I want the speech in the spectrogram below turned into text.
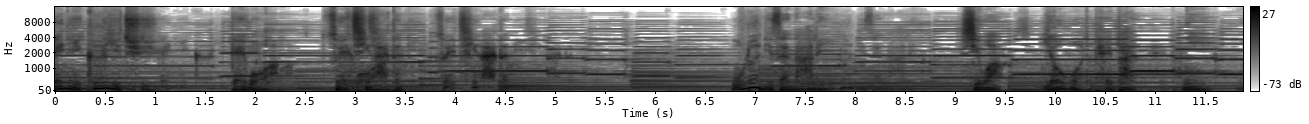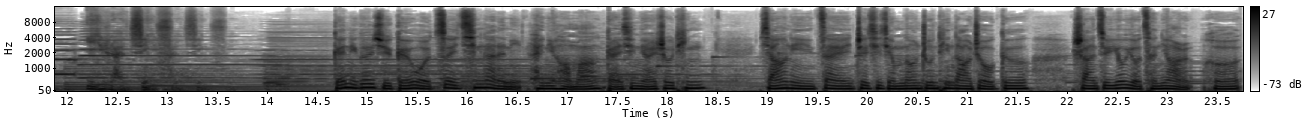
给你歌一曲，给我最亲爱的你，最亲爱的你。无论你在哪里，希望有我的陪伴，你依然幸福。给你歌曲，给我最亲爱的你。嘿，你好吗？感谢你来收听。想要你在这期节目当中听到这首歌，是来自悠悠岑尼尔和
